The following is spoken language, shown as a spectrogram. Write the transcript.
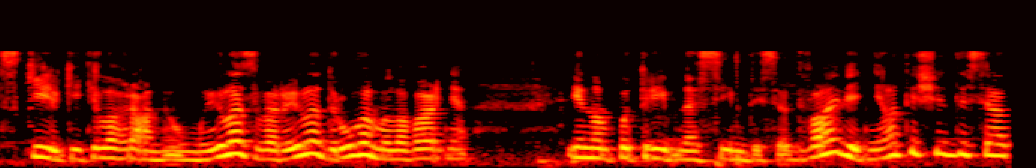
скільки кілограмів мила зварила друга миловарня. І нам потрібно 72 відняти 60.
